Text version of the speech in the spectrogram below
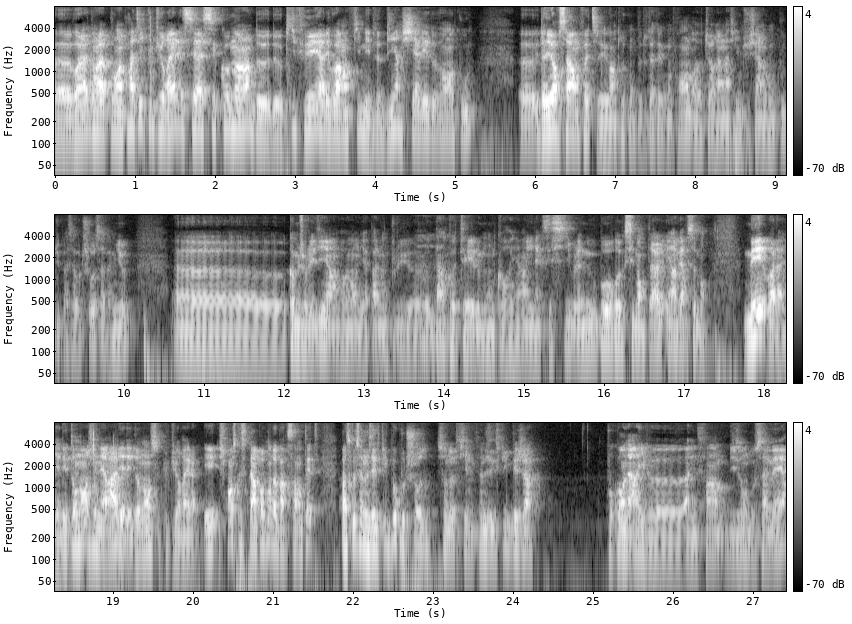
Euh, voilà, dans la, pour la pratique culturelle, c'est assez commun de, de kiffer, aller voir un film et de bien chialer devant un coup. Euh, D'ailleurs, ça, en fait, c'est un truc qu'on peut tout à fait comprendre. Tu regardes un film, tu chiales un bon coup, tu passes à autre chose, ça va mieux. Euh, comme je l'ai dit, hein, vraiment, il n'y a pas non plus euh, d'un côté le monde coréen inaccessible à nous, pauvres occidentales, et inversement. Mais voilà, il y a des tendances générales, il y a des tendances culturelles. Et je pense que c'était important d'avoir ça en tête parce que ça nous explique beaucoup de choses sur notre film. Ça nous explique déjà pourquoi on arrive à une fin, disons, douce amère.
